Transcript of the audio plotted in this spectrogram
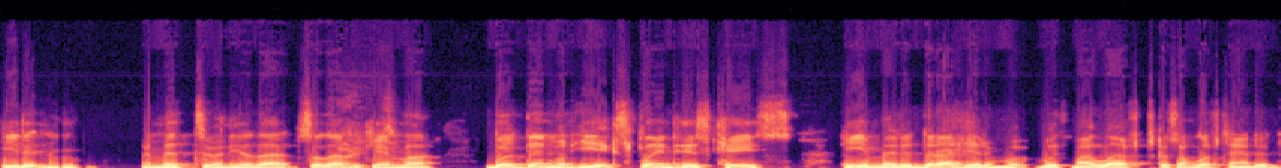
he didn't admit to any of that. So that Right. became, uh, but then when he explained his case, he admitted that I hit him wi- with my left because I'm left-handed,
